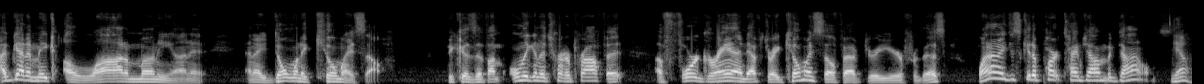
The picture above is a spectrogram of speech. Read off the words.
I've got to make a lot of money on it, and I don't want to kill myself because if I'm only going to turn a profit of four grand after I kill myself after a year for this, why don't I just get a part time job at McDonald's? Yeah.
